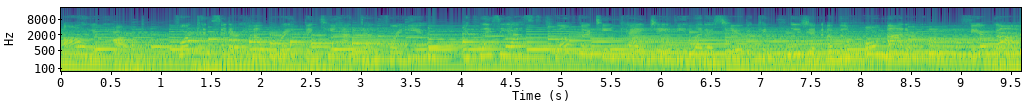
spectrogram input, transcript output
all your heart. For consider how great things he hath done for you. Ecclesiastes 1213 KJV let us hear the conclusion of the whole matter. Fear God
